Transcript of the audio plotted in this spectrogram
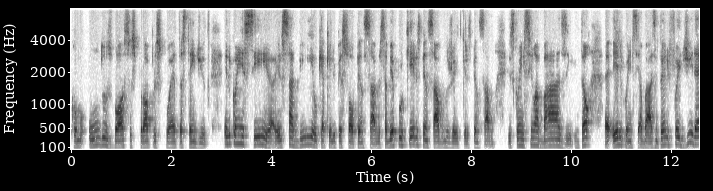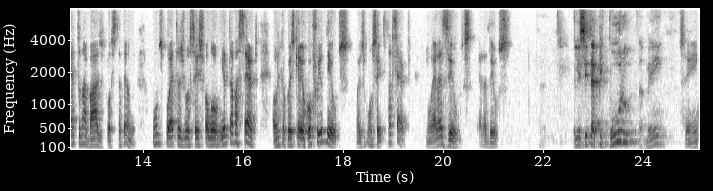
como um dos vossos próprios poetas tem dito. Ele conhecia, ele sabia o que aquele pessoal pensava, ele sabia por que eles pensavam do jeito que eles pensavam. Eles conheciam a base, então, é, ele conhecia a base, então ele foi direto na base. Você está vendo? Um dos poetas de vocês falou, e ele estava certo. A única coisa que ele errou foi o Deus, mas o conceito está certo. Não era Zeus, era Deus. Ele cita Epicuro também. Sim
